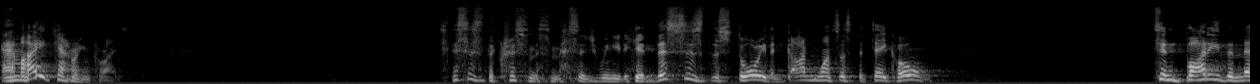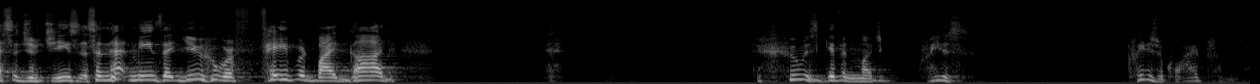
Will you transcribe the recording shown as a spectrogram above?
Am I carrying Christ? This is the Christmas message we need to hear. This is the story that God wants us to take home. to embody the message of Jesus. And that means that you who were favored by God, to whom is given much, great is, great is required from you.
